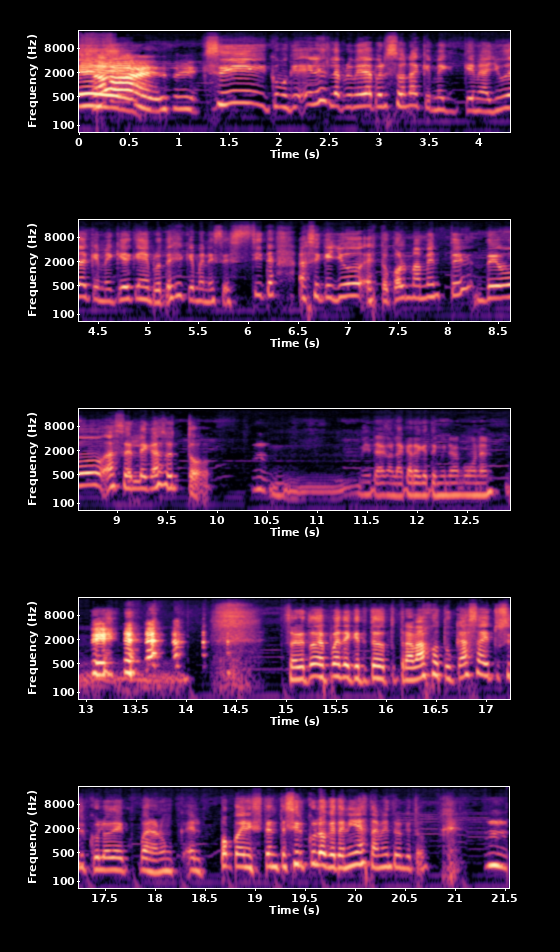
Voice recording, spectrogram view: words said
Eh, Ay, sí. Sí, como que él es la primera persona que me, que me ayuda, que me quiere, que me protege, que me necesita. Así que yo, estocolmamente, debo hacerle caso en todo. Mm. Mm, Mira con la cara que te mira como una. Sí. Mm. Sobre todo después de que tu, tu trabajo, tu casa y tu círculo de. Bueno, en un- el poco inexistente círculo que tenías también creo que tú. Mm.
